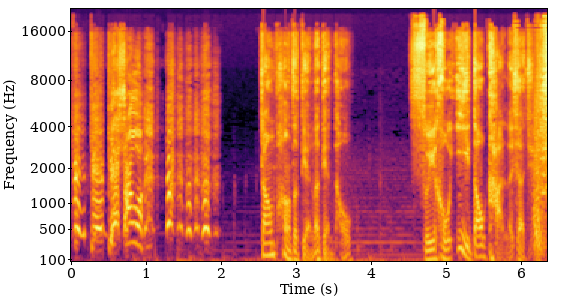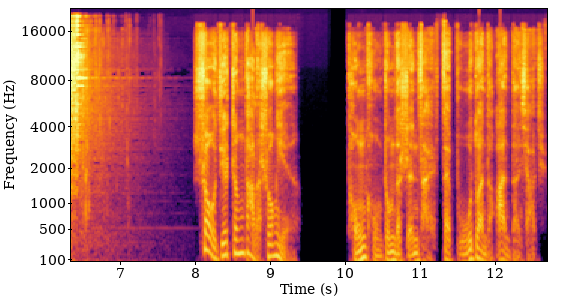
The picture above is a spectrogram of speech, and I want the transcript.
别别别杀我！张胖子点了点头，随后一刀砍了下去。少杰睁大了双眼，瞳孔中的神采在不断的暗淡下去。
